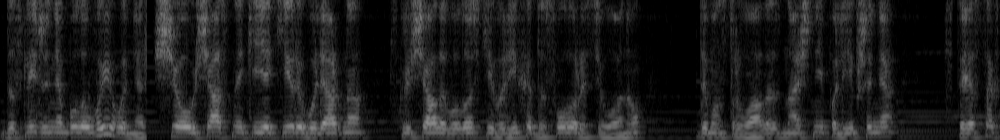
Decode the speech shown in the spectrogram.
дослідження було виявлено, що учасники, які регулярно включали волоські горіхи до свого раціону, демонстрували значні поліпшення в тестах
